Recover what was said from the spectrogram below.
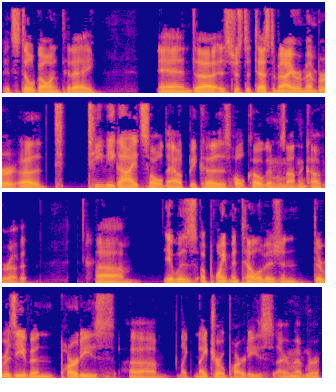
it's still going today, and uh, it's just a testament. I remember uh, t- TV Guide sold out because Hulk Hogan was on the cover of it. Um, it was appointment television. There was even parties, um, like Nitro parties, I remember,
